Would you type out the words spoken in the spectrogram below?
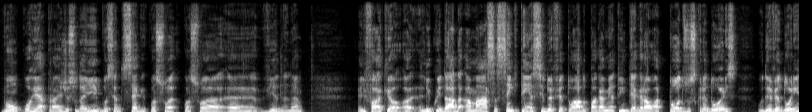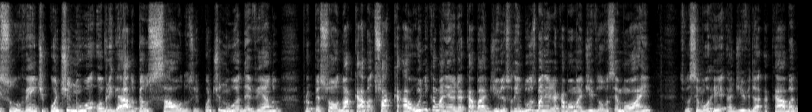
Vão correr atrás disso daí você segue com a sua, com a sua é, vida, né? Ele fala aqui, ó, liquidada a massa sem que tenha sido efetuado o pagamento integral a todos os credores, o devedor insolvente continua obrigado pelo saldo, ou seja, continua devendo para o pessoal. Não acaba, só a única maneira de acabar a dívida, só tem duas maneiras de acabar uma dívida. Ou você morre, se você morrer a dívida acaba,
